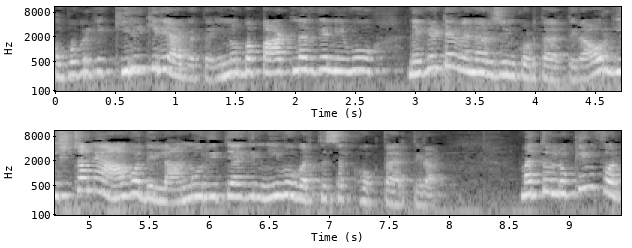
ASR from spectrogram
ಒಬ್ಬೊಬ್ಬರಿಗೆ ಕಿರಿಕಿರಿ ಆಗುತ್ತೆ. ಇನ್ನೊಬ್ಬ ಪಾರ್ಟ್ನರ್ಗೆ ನೀವು ನೆಗೆಟಿವ್ ಎನರ್ಜಿನ ಕೊಡ್ತಾ ಇರ್ತೀರಾ. ಅವ್ರಿಗೆ ಇಷ್ಟನೇ ಆಗೋದಿಲ್ಲ ಅನ್ನೋ ರೀತಿಯಾಗಿ ನೀವು ವರ್ತಿಸಕ್ ಹೋಗ್ತಾ ಇರ್ತೀರಾ. ಮತ್ತು looking for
